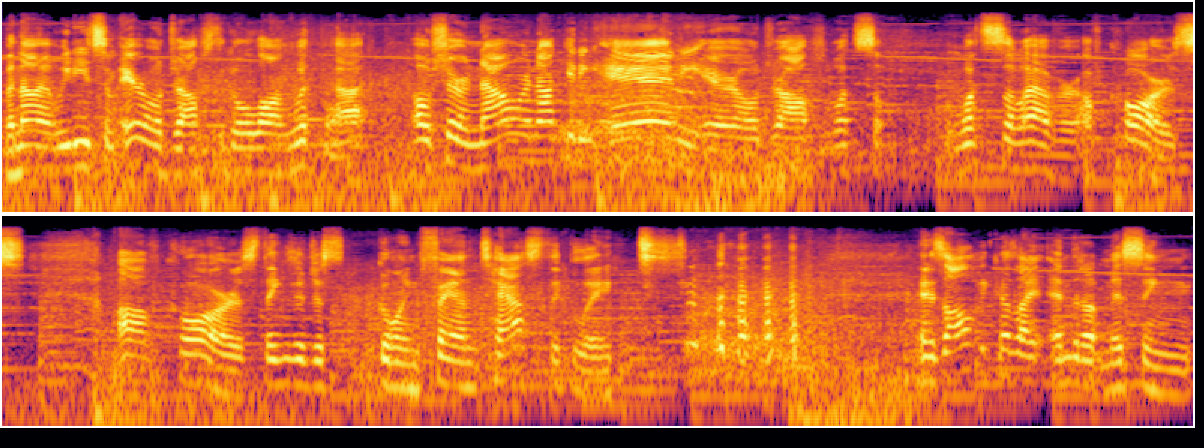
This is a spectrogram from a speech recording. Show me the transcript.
but now we need some arrow drops to go along with that. Oh sure, now we're not getting any arrow drops whatsoever whatsoever, of course. Of course, things are just going fantastically. and it's all because I ended up missing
